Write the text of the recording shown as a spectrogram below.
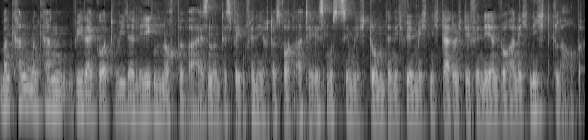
man kann, man kann weder Gott widerlegen noch beweisen und deswegen finde ich auch das Wort Atheismus ziemlich dumm, denn ich will mich nicht dadurch definieren, woran ich nicht glaube.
